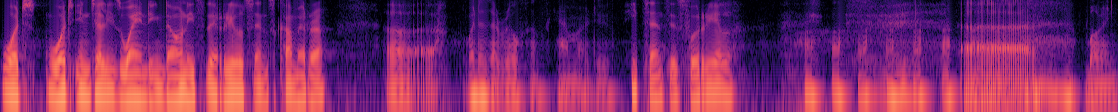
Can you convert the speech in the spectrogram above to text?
what what Intel is winding down is the RealSense camera. Uh, What does a RealSense camera do? it senses for real. Uh, Boring.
